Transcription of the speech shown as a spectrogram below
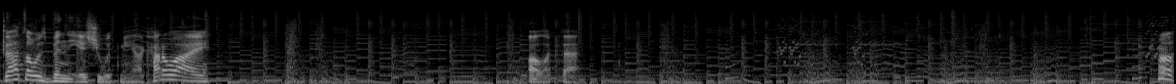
Like that's always been the issue with me. Like how do I Oh like that. Huh.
